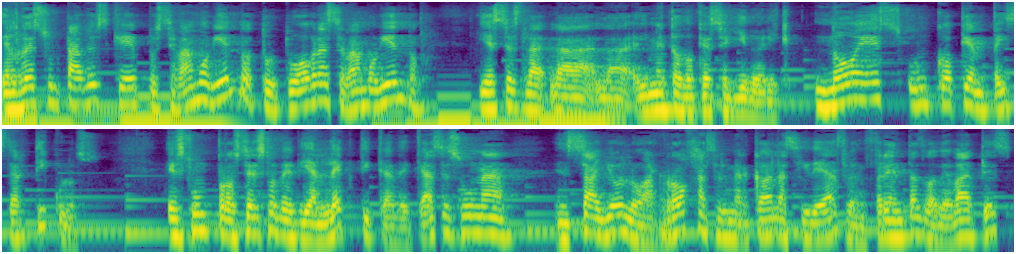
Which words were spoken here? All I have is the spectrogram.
el resultado es que pues se va moviendo, tu, tu obra se va moviendo. Y ese es el método que he seguido, Eric. No es un copy and paste de artículos. Es un proceso de dialéctica, de que haces un ensayo, lo arrojas al mercado de las ideas, lo enfrentas, lo debates,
